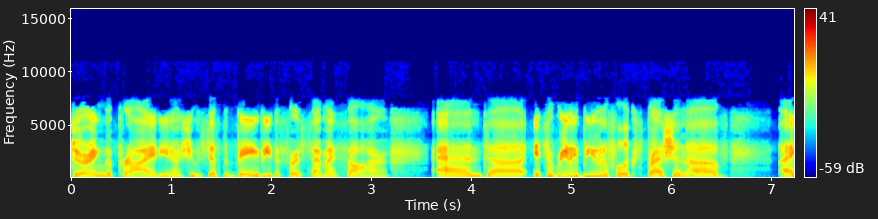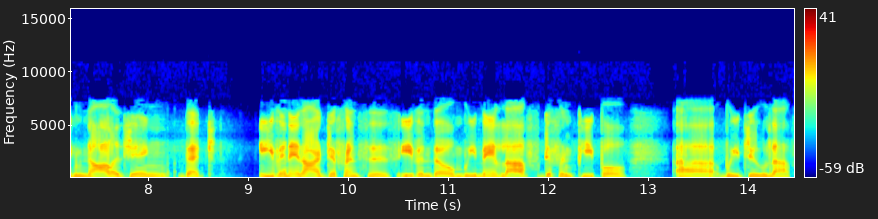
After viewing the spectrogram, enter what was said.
during the pride. You know, she was just a baby the first time I saw her, and uh, it's a really beautiful expression of acknowledging that even in our differences, even though we may love different people, uh, we do love,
